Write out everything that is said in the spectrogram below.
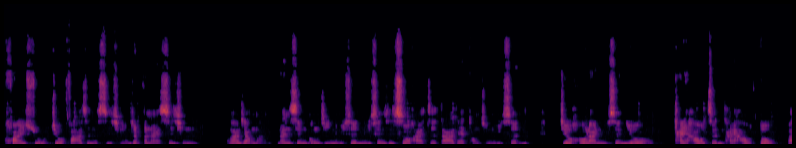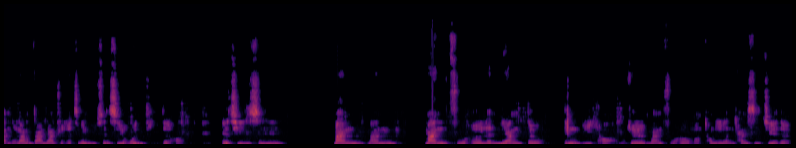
快速就发生的事情，就本来事情。我刚刚讲嘛，男生攻击女生，女生是受害者，大家在同情女生。就后来女生又太好争、太好斗，反而让大家觉得这个女生是有问题的哈。这其实是蛮蛮蛮符合能量的定理哈，我觉得蛮符合我们通灵人看世界的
